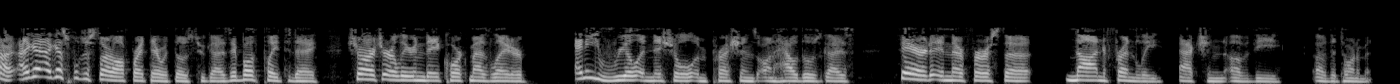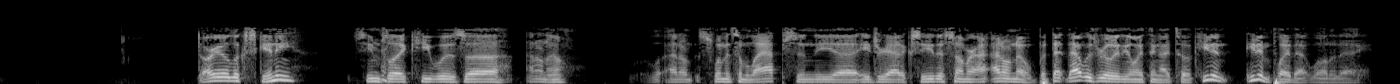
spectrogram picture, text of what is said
all right, I, I guess we'll just start off right there with those two guys. They both played today. Saric earlier in the day, Korkmaz later. Any real initial impressions on how those guys fared in their first uh, non-friendly action of the of the tournament? Dario looks skinny. Seems like he was uh I don't know. I don't swimming some laps in the uh, Adriatic Sea this summer. I, I don't know, but that that was really the only thing I took. He didn't he didn't play that well today.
